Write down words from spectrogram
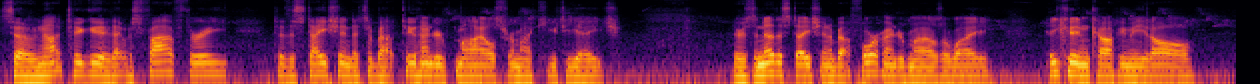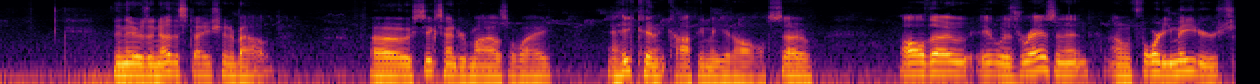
So not too good. That was 5.3 to the station that's about 200 miles from my QTH. There's another station about 400 miles away. He couldn't copy me at all. Then there's another station about, oh, 600 miles away, and he couldn't copy me at all. So, although it was resonant on 40 meters,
